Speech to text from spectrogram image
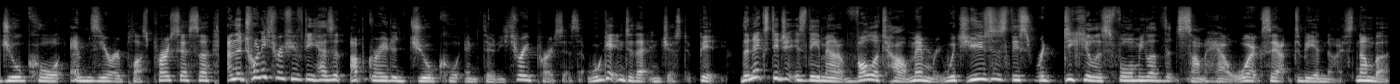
dual-core M0 Plus processor, and the 2350 has an upgraded dual-core M33 processor. We'll get into that in just a bit. The next digit is the amount of volatile memory, which uses this ridiculous formula that somehow works out to be a nice number.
